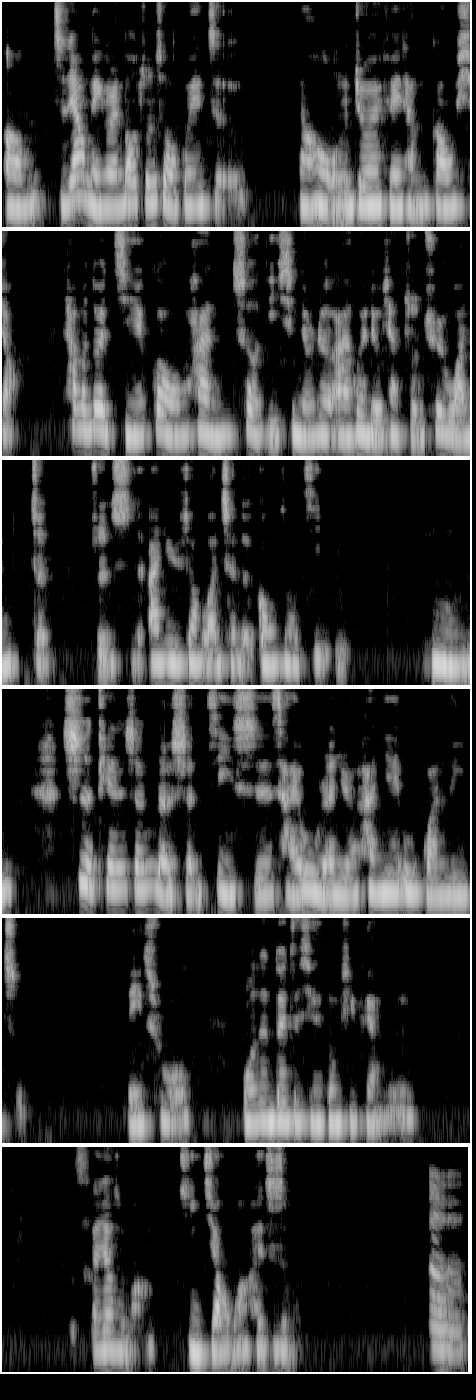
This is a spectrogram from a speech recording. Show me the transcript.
嗯，只要每个人都遵守规则，然后我们就会非常高效。他们对结构和彻底性的热爱，会留下准确、完整、准时、按预算完成的工作记录。嗯，是天生的审计师、财务人员和业务管理者。没错，我真的对这些东西非常的，那叫什么计较吗？还是什么？嗯，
